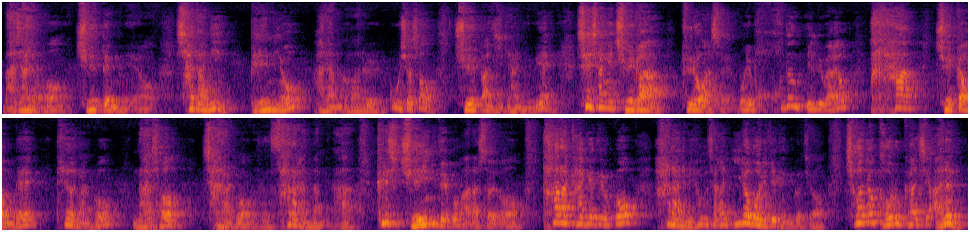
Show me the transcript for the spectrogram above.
맞아요. 죄 때문이에요. 사단이 뱀이요 아담과 하와를 꼬셔서 죄에 빠지게 한 이후에 세상에 죄가 들어왔어요. 우리 모든 인류가요 다 죄 가운데 태어나고 나서 자라고 살아간답니다. 그래서 죄인이 되고 말았어요. 타락하게 되었고 하나님의 형상을 잃어버리게 된 거죠. 전혀 거룩하지 않은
